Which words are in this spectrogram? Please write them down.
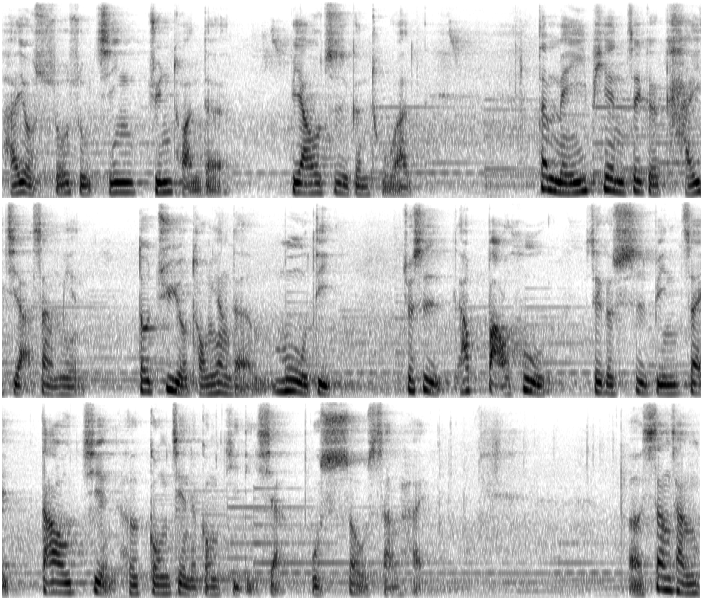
还有所属军军团的标志跟图案。在每一片这个铠甲上面，都具有同样的目的，就是要保护这个士兵在刀剑和弓箭的攻击底下不受伤害。呃，上场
